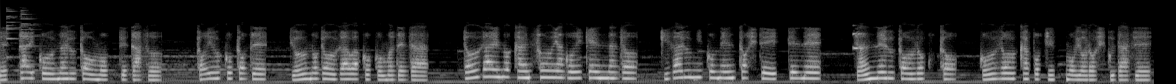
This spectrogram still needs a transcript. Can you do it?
絶対こうなると思ってたぞ。ということで、今日の動画はここまでだ。動画への感想やご意見など、気軽にコメントしていってね。チャンネル登録と、高評価ポチッもよろしくだぜ。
